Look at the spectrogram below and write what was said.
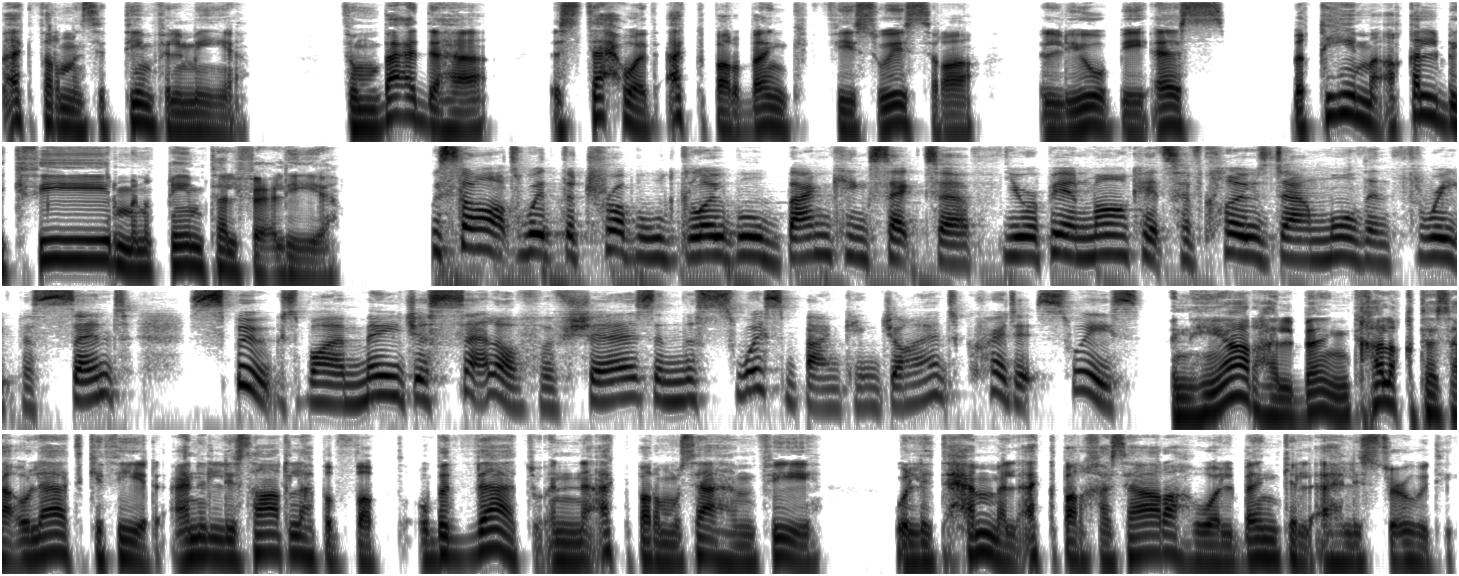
بأكثر من 60% ثم بعدها استحوذ أكبر بنك في سويسرا ال UBS بقيمة أقل بكثير من قيمته الفعلية. We start with the troubled global banking sector. European markets have closed down more than 3%, spooked by a major sell off of shares in the Swiss banking giant Credit Suisse. انهيار هالبنك خلق تساؤلات كثير عن اللي صار له بالضبط وبالذات وأن أكبر مساهم فيه واللي تحمل أكبر خسارة هو البنك الأهلي السعودي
